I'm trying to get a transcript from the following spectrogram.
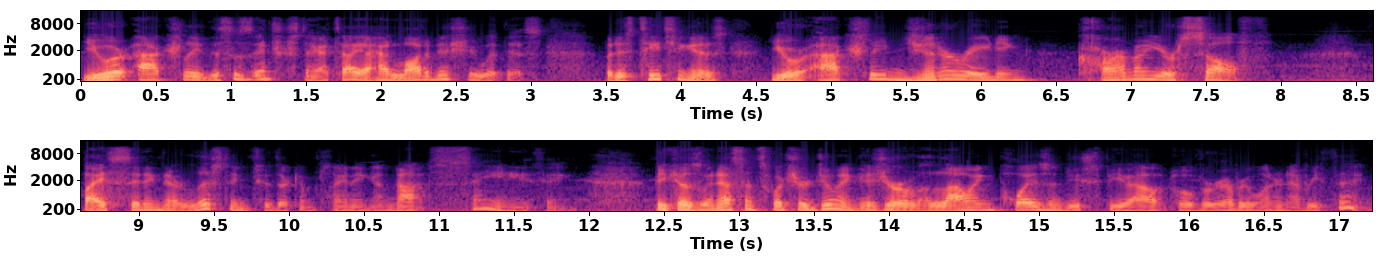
you are actually, this is interesting, I tell you, I had a lot of issue with this, but his teaching is you are actually generating karma yourself by sitting there listening to their complaining and not saying anything. Because in essence what you're doing is you're allowing poison to spew out over everyone and everything.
